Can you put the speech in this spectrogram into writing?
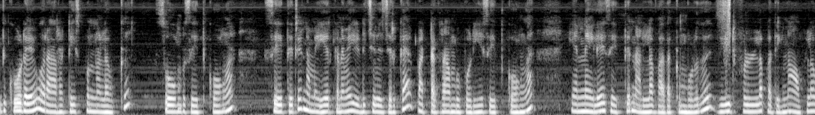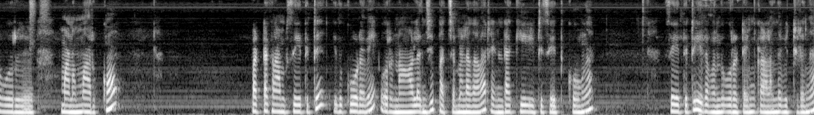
இது கூடவே ஒரு அரை டீஸ்பூன் அளவுக்கு சோம்பு சேர்த்துக்கோங்க. சேர்த்துட்டு நம்ம ஏற்கனவே இடித்து வச்சுருக்க பட்டை கிராம்பு பொடியை சேர்த்துக்கோங்க. எண்ணெயிலே சேர்த்து நல்லா வதக்கும் பொழுது வீடு ஃபுல்லாக பார்த்திங்கன்னா அவ்வளோ ஒரு மணமாக இருக்கும். பட்டை கிராம்பு சேர்த்துட்டு இது கூடவே ஒரு நாலஞ்சு பச்சை மிளகாவை ரெண்டாக கீறிட்டு சேர்த்துக்கோங்க. சேர்த்துட்டு இதை வந்து ஒரு டைம் கலந்து விட்டுடுங்க.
